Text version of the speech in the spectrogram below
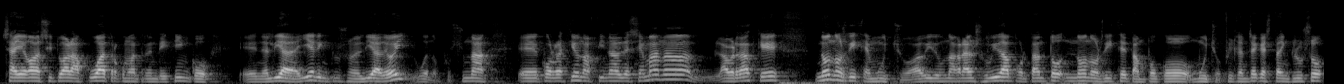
se ha llegado a situar a 4,35% en el día de ayer, incluso en el día de hoy. Bueno, pues una eh, corrección a final de semana, la verdad que no nos dice mucho. Ha habido una gran subida, por tanto, no nos dice tampoco mucho. Fíjense que está incluso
